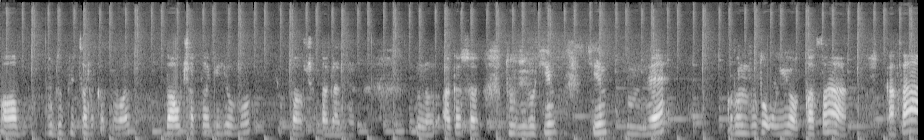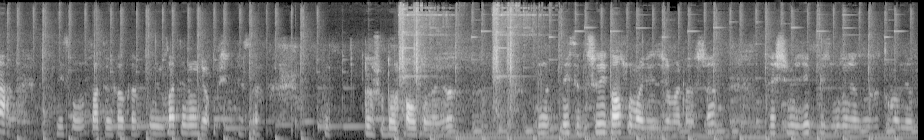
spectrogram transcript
Aa burada bir tane kapı var. Daha uçaklar geliyor mu? Yok daha uçaklar gelmiyor. Arkadaşlar dur bir bakayım. Kim? Ne? Adam burada uyuyor. Kalksana. Kalksana. Neyse o zaten kalkar. Oyun zaten öyle yapmış. Ben şuradan al parayı. Ne- Neyse dışarıyı daha sonra yazacağım arkadaşlar. Ve şimdilik biz burada yazıları tamamlayalım.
